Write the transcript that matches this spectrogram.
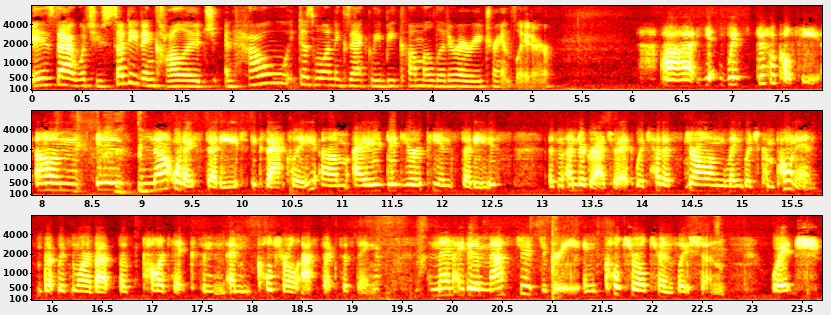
is that what you studied in college, and how does one exactly become a literary translator? Uh, yeah, with difficulty. Um, it is not what I studied exactly. Um, I did European studies as an undergraduate, which had a strong language component, but was more about the politics and, and cultural aspects of things. And then I did a master's degree in cultural translation, which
